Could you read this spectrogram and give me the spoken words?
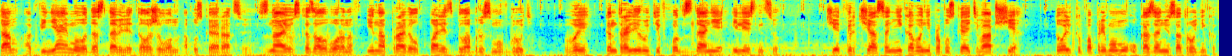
там обвиняемого доставили», – доложил он, опуская рацию. «Знаю», – сказал Воронов и направил палец Белобрысому в грудь. «Вы контролируете вход в здание и лестницу. Четверть часа никого не пропускаете вообще. Только по прямому указанию сотрудников.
